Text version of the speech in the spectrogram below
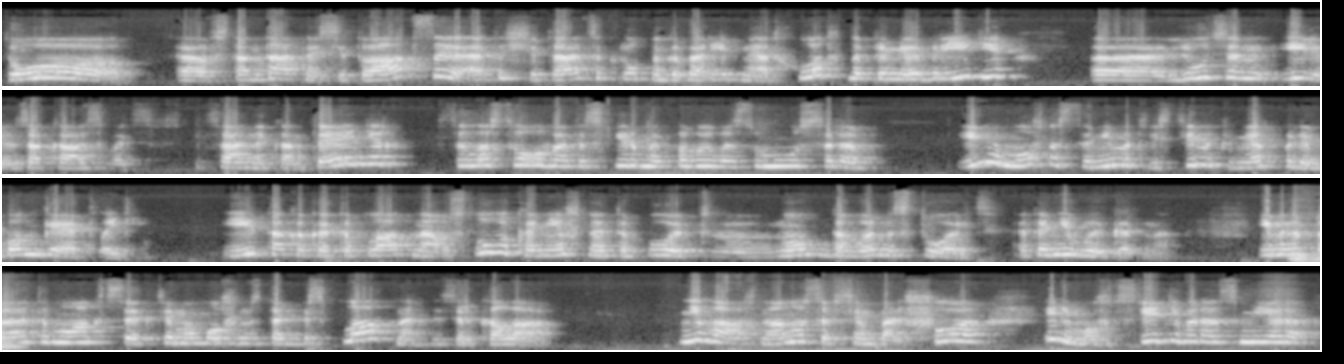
то э, в стандартной ситуации это считается крупногабаритный отход. Например, в Риге э, людям или заказывать специальный контейнер согласовывая это с фирмой по вывозу мусора, или можно самим отвезти, например, в полигон Гэтлиги. И так как это платная услуга, конечно, это будет ну, довольно стоить. Это невыгодно. Именно поэтому акция, где мы можем сдать бесплатно зеркала, Неважно, оно совсем большое или, может, среднего размера,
